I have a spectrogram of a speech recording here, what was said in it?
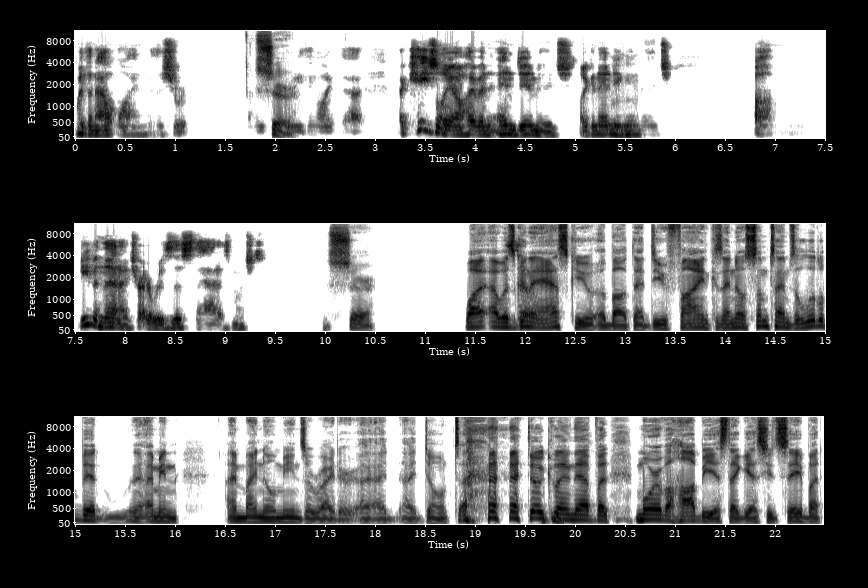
with an outline with a short. I Sure. Anything like that. Occasionally I'll have an end image, like an ending Mhm. image. Um, even then I try to resist that as much as Sure. Well, I was going to ask you about that. Do you find because I know sometimes a little bit. I mean, I'm by no means a writer. I I, I don't I don't mm-hmm. claim that, but more of a hobbyist, I guess you'd say. But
